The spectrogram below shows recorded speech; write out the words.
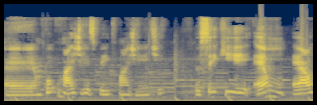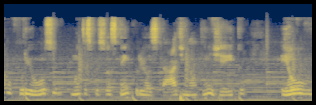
é, um pouco mais de respeito com a gente eu sei que é, um, é algo curioso, muitas pessoas têm curiosidade, não tem jeito. Eu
